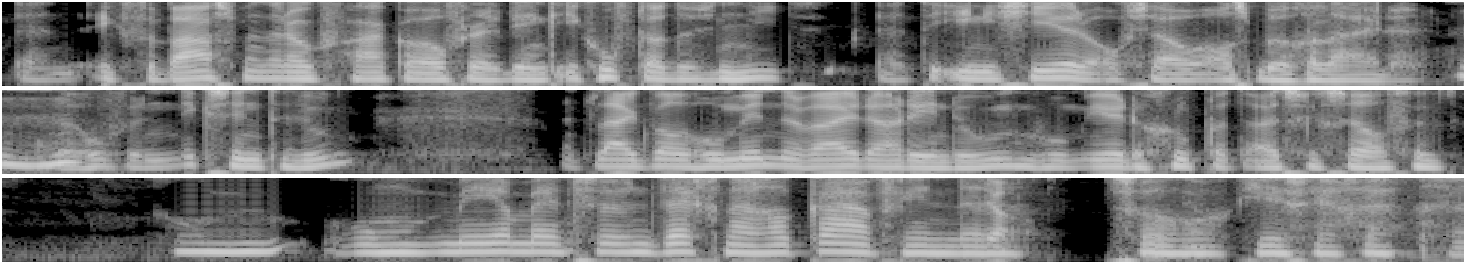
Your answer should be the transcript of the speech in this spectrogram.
En ik verbaas me er ook vaak over. Ik denk, ik hoef dat dus niet eh, te initiëren of zo als begeleider. Mhm. We hoeven niks in te doen. Het lijkt wel hoe minder wij daarin doen, hoe meer de groep dat uit zichzelf doet. Hoe, hoe meer mensen hun weg naar elkaar vinden, Ja. zo wil ik je zeggen. Ja.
